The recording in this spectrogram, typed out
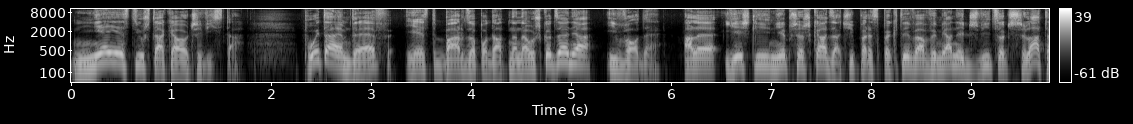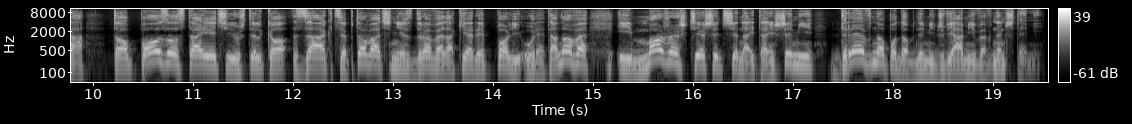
nie jest już taka oczywista. Płyta MDF jest bardzo podatna na uszkodzenia i wodę. Ale jeśli nie przeszkadza Ci perspektywa wymiany drzwi co 3 lata, to pozostaje Ci już tylko zaakceptować niezdrowe lakiery poliuretanowe i możesz cieszyć się najtańszymi, drewnopodobnymi drzwiami wewnętrznymi.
